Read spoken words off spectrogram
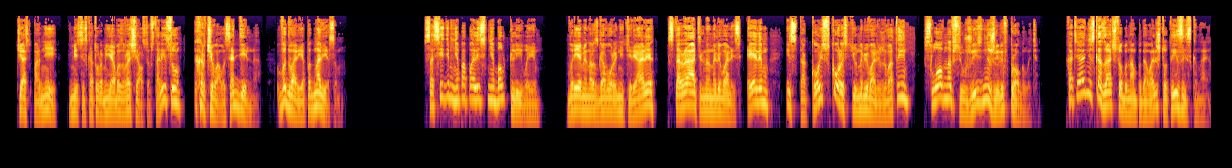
Часть парней, вместе с которыми я возвращался в столицу, харчевалась отдельно, во дворе под навесом. Соседи мне попались неболтливые. Время на разговоры не теряли, старательно наливались элем и с такой скоростью набивали животы, словно всю жизнь жили впроголодь. Хотя не сказать, чтобы нам подавали что-то изысканное.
